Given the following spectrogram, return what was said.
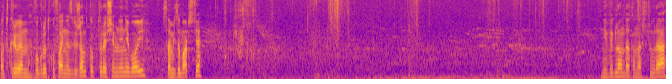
Odkryłem w ogródku fajne zwierzątko, które się mnie nie boi. Sami zobaczcie. Nie wygląda to na szczura.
